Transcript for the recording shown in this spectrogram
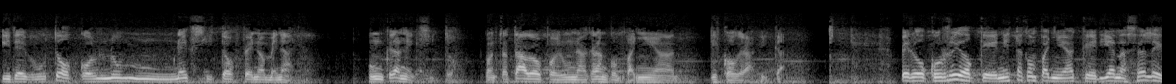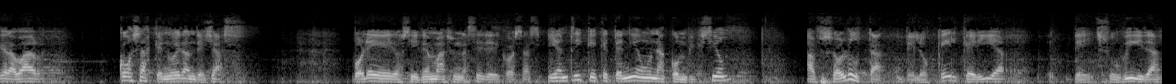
y debutó con un éxito fenomenal, un gran éxito, contratado por una gran compañía discográfica. Pero ocurrió que en esta compañía querían hacerle grabar cosas que no eran de jazz, boleros y demás, una serie de cosas. Y Enrique, que tenía una convicción absoluta de lo que él quería de su vida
